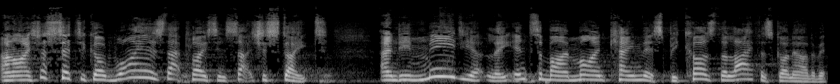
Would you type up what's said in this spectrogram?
and I just said to God, why is that place in such a state? And immediately into my mind came this because the life has gone out of it.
